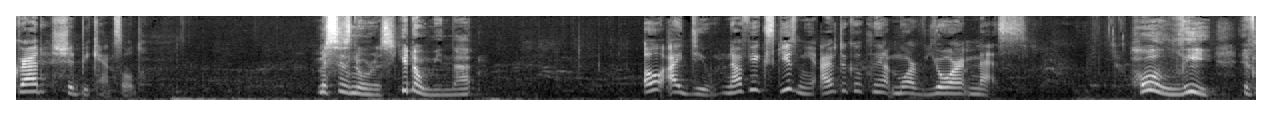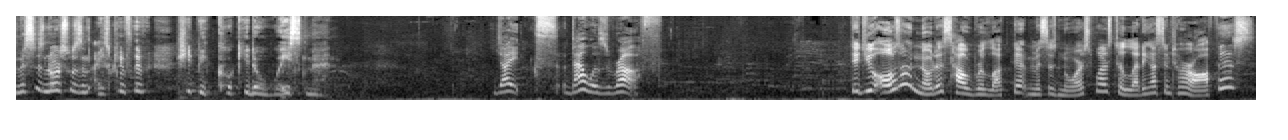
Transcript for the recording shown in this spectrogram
Grad should be canceled. Mrs. Norris, you don't mean that. Oh, I do. Now, if you excuse me, I have to go clean up more of your mess. Holy! If Mrs. Norris was an ice cream flavor, she'd be cookie to waste, man. Yikes, that was rough. Did you also notice how reluctant Mrs. Norris was to letting us into her office?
